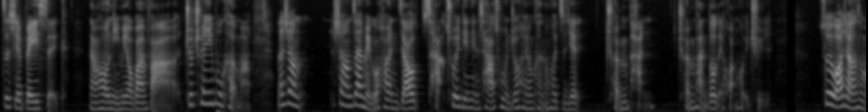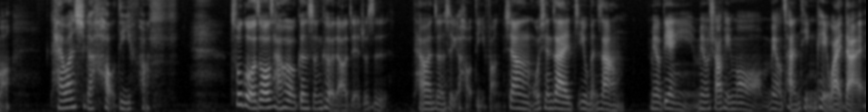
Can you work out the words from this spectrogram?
这些 basic，然后你没有办法就缺一不可嘛。那像。像在美国的话，你只要差出一点点的差错，你就很有可能会直接全盘全盘都得还回去。所以我要讲什么？台湾是个好地方，出国之后才会有更深刻的了解，就是台湾真的是一个好地方。像我现在基本上没有电影，没有 shopping mall，没有餐厅可以外带，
